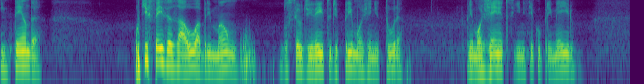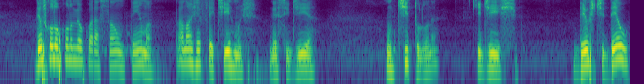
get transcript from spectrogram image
entenda o que fez Esaú abrir mão do seu direito de primogenitura, primogênito significa o primeiro, Deus colocou no meu coração um tema para nós refletirmos nesse dia, um título, né, que diz: Deus te deu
